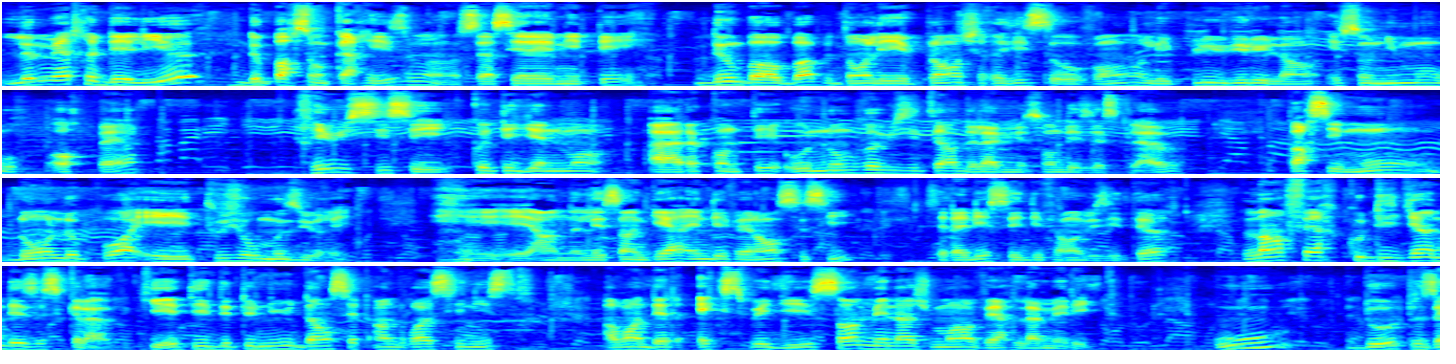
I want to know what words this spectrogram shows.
Le maître des lieux, de par son charisme, sa sérénité, d'un baobab dont les branches résistent au vent les plus virulents et son humour hors pair, réussissait quotidiennement à raconter aux nombreux visiteurs de la maison des esclaves, par ces mots dont le poids est toujours mesuré, et en ne laissant guère indifférence aussi, c'est-à-dire ces différents visiteurs, l'enfer quotidien des esclaves qui étaient détenus dans cet endroit sinistre avant d'être expédiés sans ménagement vers l'Amérique, où d'autres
